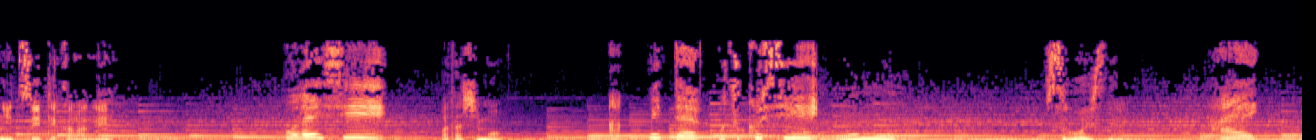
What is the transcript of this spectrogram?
に着いてからね。嬉しい。私も。あ見て。美しい。おおすごいですね。はい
